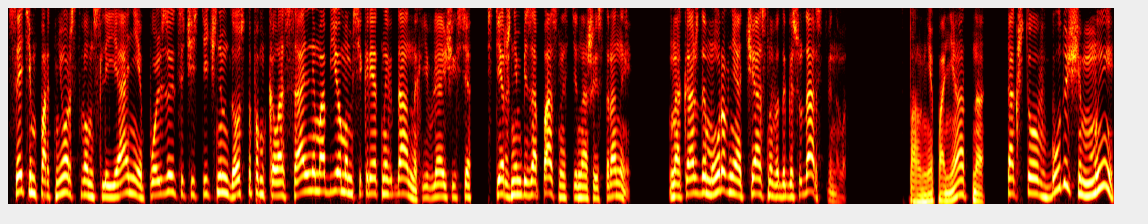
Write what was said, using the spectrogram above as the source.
С этим партнерством слияние пользуется частичным доступом к колоссальным объемам секретных данных, являющихся стержнем безопасности нашей страны. На каждом уровне от частного до государственного. Вполне понятно. Так что в будущем мы,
